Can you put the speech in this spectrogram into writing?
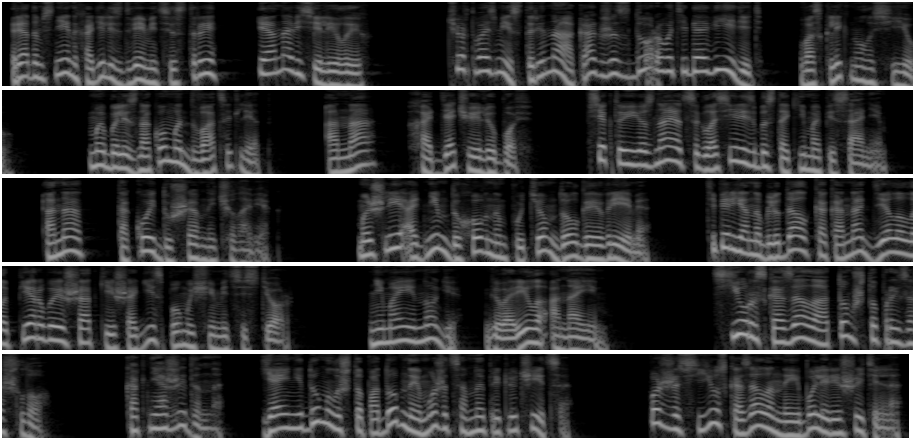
Рядом с ней находились две медсестры, и она веселила их. «Черт возьми, старина, как же здорово тебя видеть!» — воскликнула Сью. Мы были знакомы 20 лет. Она — ходячая любовь. Все, кто ее знают, согласились бы с таким описанием. Она — такой душевный человек. Мы шли одним духовным путем долгое время. Теперь я наблюдал, как она делала первые шаткие шаги с помощью медсестер. «Не мои ноги», — говорила она им. Сью рассказала о том, что произошло. Как неожиданно. Я и не думала, что подобное может со мной приключиться. Позже Сью сказала наиболее решительно.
